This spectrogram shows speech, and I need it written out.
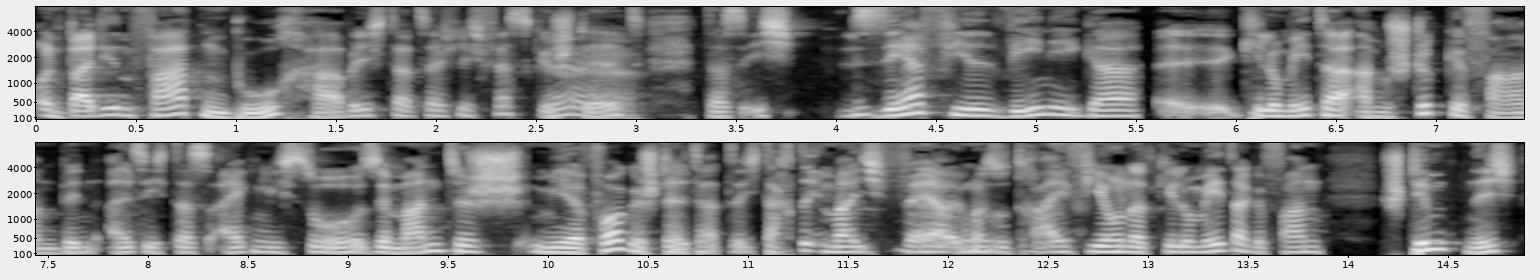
Und bei diesem Fahrtenbuch habe ich tatsächlich festgestellt, ja. dass ich sehr viel weniger äh, Kilometer am Stück gefahren bin, als ich das eigentlich so semantisch mir vorgestellt hatte. Ich dachte immer, ich wäre irgendwann so drei, 400 Kilometer gefahren. Stimmt nicht.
